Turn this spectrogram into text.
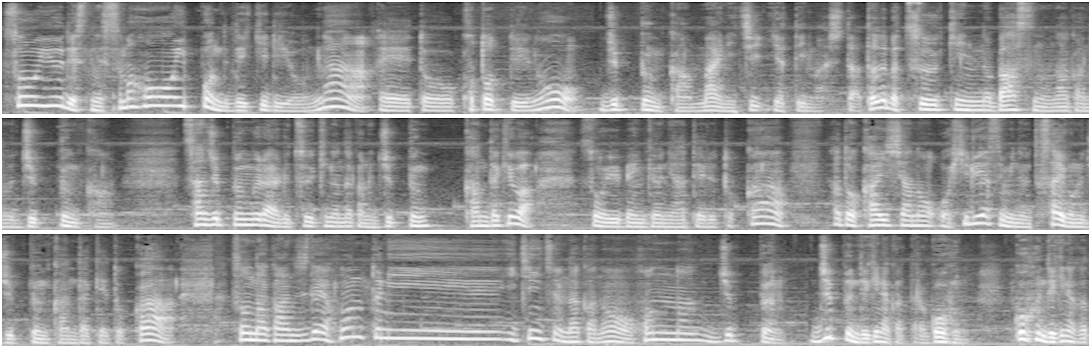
そういうですねスマホを1本でできるような、えーと、ことっていうのを10分間毎日やっていました。例えば通勤のバスの中の10分間30分ぐらいある通勤の中の10分間だけはそういう勉強に当てるとかあと会社のお昼休みの最後の10分間だけとかそんな感じで本当に1日の中のほんの10分10分できなかったら5分5分できなかっ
